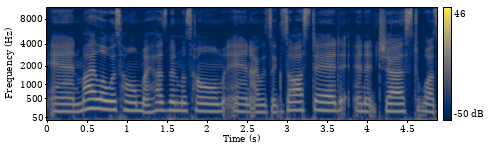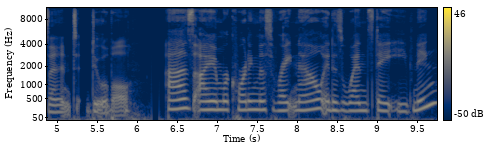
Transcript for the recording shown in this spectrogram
and Milo was home, my husband was home, and I was exhausted, and it just wasn't doable. As I am recording this right now, it is Wednesday evening.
